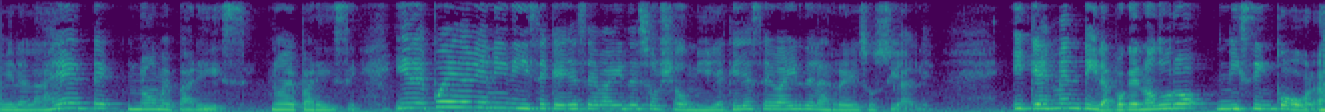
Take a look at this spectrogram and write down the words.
bien a la gente, no me parece, no me parece. Y después ella viene y dice que ella se va a ir de social media, que ella se va a ir de las redes sociales. Y que es mentira, porque no duró ni cinco horas.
